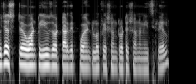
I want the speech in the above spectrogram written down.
we just uh, want to use our target point location rotation and scale.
